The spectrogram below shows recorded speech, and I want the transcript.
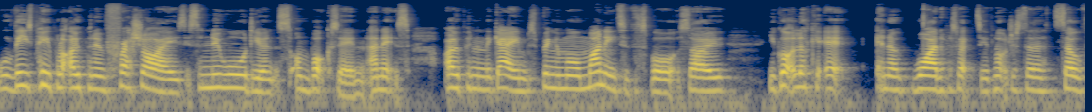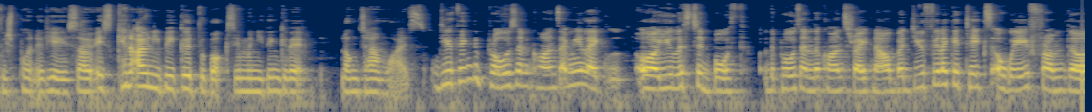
well, these people are opening fresh eyes. It's a new audience on boxing, and it's opening the game. It's bringing more money to the sport. So you've got to look at it in a wider perspective, not just a selfish point of view. So it can only be good for boxing when you think of it long term wise. Do you think the pros and cons? I mean, like, or you listed both the pros and the cons right now, but do you feel like it takes away from the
